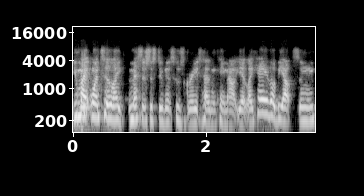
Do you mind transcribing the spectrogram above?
you might want to like message the students whose grades haven't came out yet, like, hey, they'll be out soon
